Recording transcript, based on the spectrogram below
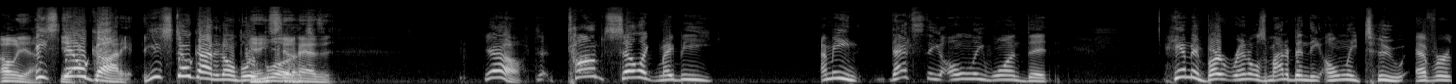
oh yeah, He still yeah. got it. He still got it on Blue Yeah, he Bloods. still has it. Yeah, Tom Selleck may be. I mean, that's the only one that him and Burt Reynolds might have been the only two ever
